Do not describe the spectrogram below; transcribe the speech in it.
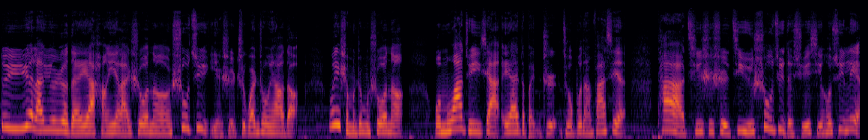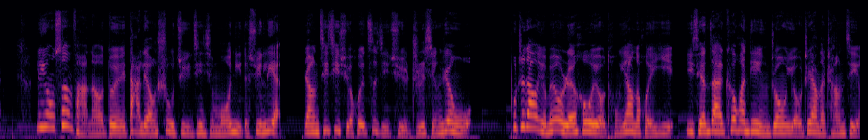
对于越来越热的 AI 行业来说呢，数据也是至关重要的。为什么这么说呢？我们挖掘一下 AI 的本质，就不难发现，它啊其实是基于数据的学习和训练，利用算法呢对大量数据进行模拟的训练，让机器学会自己去执行任务。不知道有没有人和我有同样的回忆？以前在科幻电影中有这样的场景：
